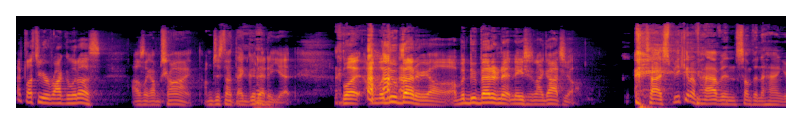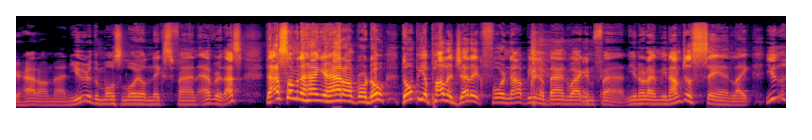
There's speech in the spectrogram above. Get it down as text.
"I thought you were rocking with us." I was like, "I'm trying. I'm just not that good at it yet." But I'm gonna do better, y'all. I'm gonna do better, Net Nation. I got y'all. Ty, speaking of having something to hang your hat on, man, you're the most loyal Knicks fan ever. That's that's something to hang your hat on, bro. Don't don't be apologetic for not being a bandwagon fan. You know what I mean? I'm just saying, like you.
